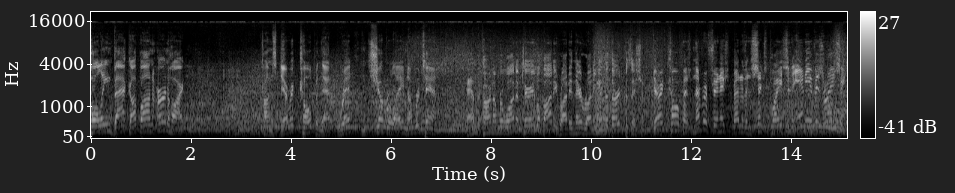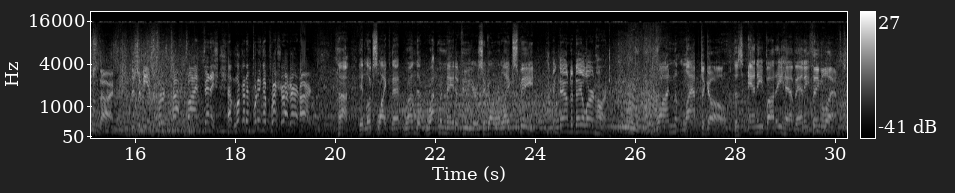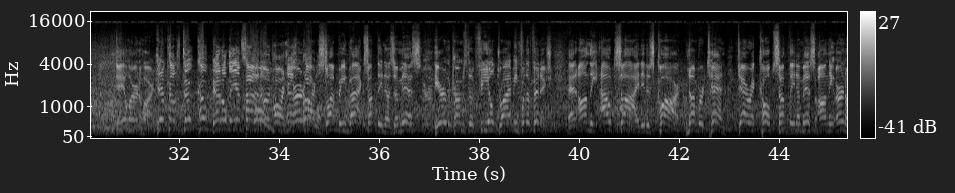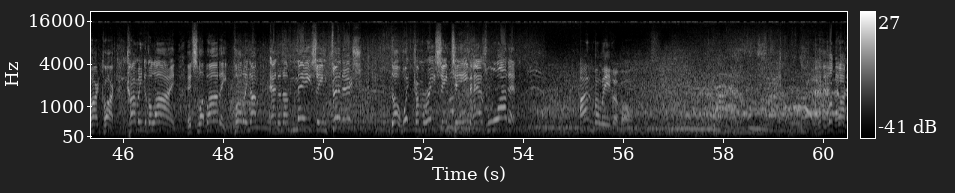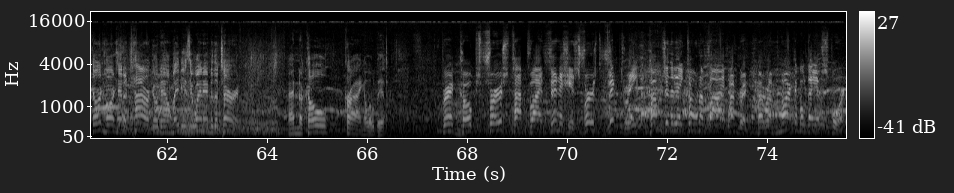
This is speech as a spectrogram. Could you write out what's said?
pulling back up on Earnhardt. Comes Derrike Cope in that red Chevrolet number 10. And the car number one of Terry Labonte right in there running in the third position. Derrike Cope has never finished better than sixth place in any of his racing starts. This will be his first top five finish. And look at him putting the pressure on Earnhardt. Huh, it looks like that run that Ruttman made a few years ago in Lake Speed. Coming down to Dale Earnhardt. One lap to go. Does anybody have anything left? Dale Earnhardt. Here comes D Cope down on the inside. Oh, Earnhardt has Earnhardt problems. slopping back. Something is amiss. Here comes the field driving for the finish. And on the outside, it is car number 10, Derrike Cope. Something amiss on the Earnhardt car. Coming to the line. It's Labonte pulling up and an amazing finish. The Whitcomb Racing Team has won it. Unbelievable. And it looked like Earnhardt had a tire go down maybe as he went into the turn. And Nicole crying a little bit. Derrike Cope's first top five finish, his first victory, comes in the Daytona 500. A remarkable day of sport.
